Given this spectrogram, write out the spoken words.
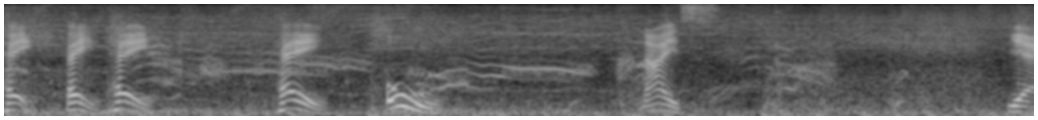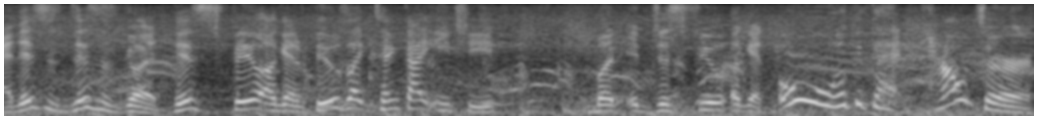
Hey, hey, hey, hey. Ooh, nice. Yeah, this is this is good. This feel again feels like Tenkaichi, but it just feels again. Oh, look at that counter.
